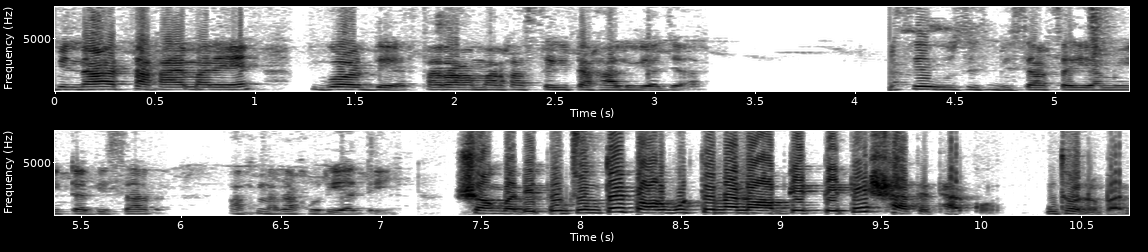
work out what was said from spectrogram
বিনা টাকায় মানে গড় দেয়। তারা আমার কাছ থেকে টাকা লইয়া যায় উচিত বিচার চাই আমি এটা বিচার আপনারা করিয়া দিই সংবাদ এ পর্যন্তই পরবর্তী অন্যান্য আপডেট পেতে সাথে থাকুন। ধন্যবাদ।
